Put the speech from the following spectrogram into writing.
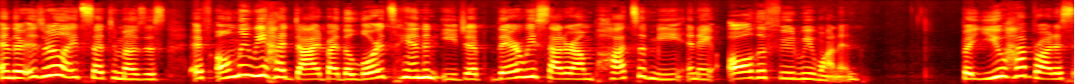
And the Israelites said to Moses, If only we had died by the Lord's hand in Egypt, there we sat around pots of meat and ate all the food we wanted. But you have brought us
